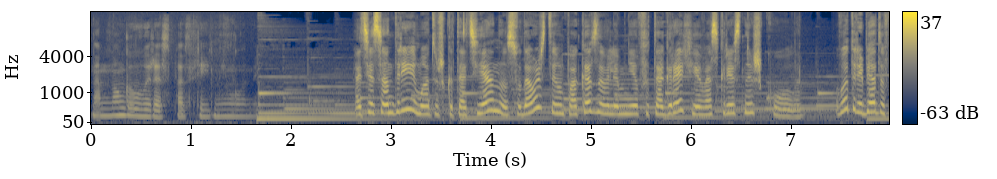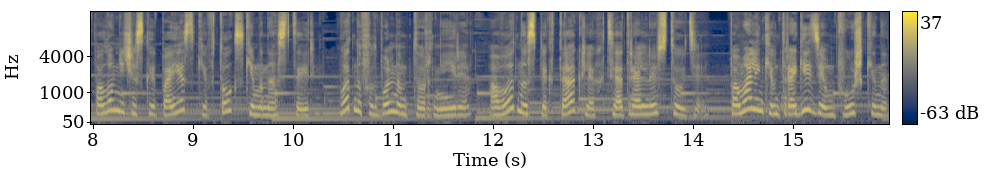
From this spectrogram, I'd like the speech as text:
намного вырос в последние годы. Отец Андрей и матушка Татьяна с удовольствием показывали мне фотографии воскресной школы. Вот ребята в паломнической поездке в Токский монастырь, вот на футбольном турнире, а вот на спектаклях театральной studzie. По маленьким трагедиям Пушкина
